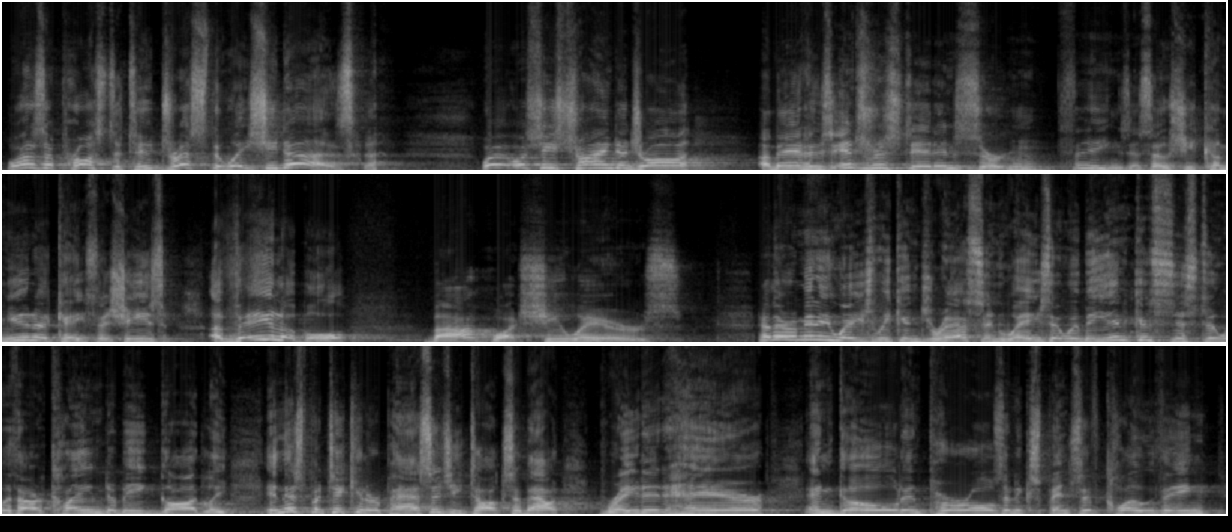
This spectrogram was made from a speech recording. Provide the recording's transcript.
Why does a prostitute dress the way she does? well, she's trying to draw a man who's interested in certain things. And so she communicates that she's available by what she wears. Now, there are many ways we can dress in ways that would be inconsistent with our claim to be godly. In this particular passage, he talks about braided hair and gold and pearls and expensive clothing.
